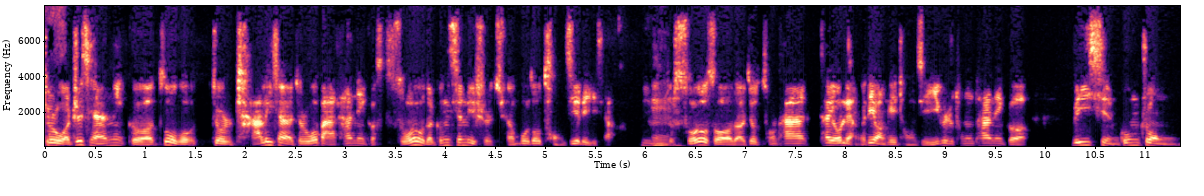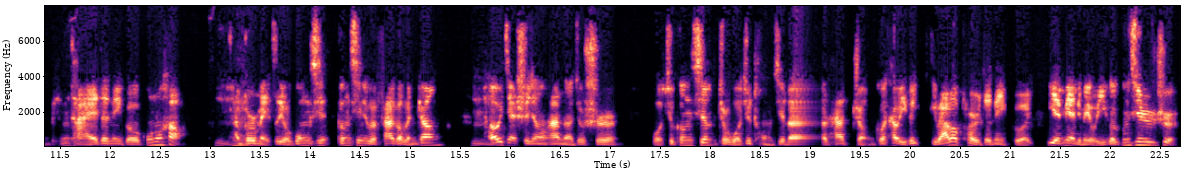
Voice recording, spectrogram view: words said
就是我之前那个做过，就是查了一下，就是我把它那个所有的更新历史全部都统计了一下，嗯就所有所有的，就从它它有两个地方可以统计，一个是从它那个微信公众平台的那个公众号，嗯它不是每次有更新更新就会发个文章，嗯还有一件事情的话呢，就是我去更新，就是我去统计了它整个，它有一个 developer 的那个页面里面有一个更新日志，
